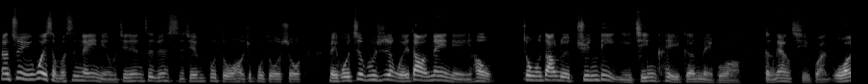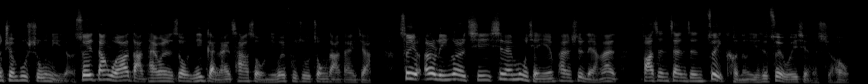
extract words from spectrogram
那至于为什么是那一年，我今天这边时间不多哈，就不多说。美国智库是认为到那一年以后，中国大陆的军力已经可以跟美国等量齐观，我完全不输你的。所以当我要打台湾的时候，你敢来插手，你会付出重大代价。所以二零二七现在目前研判是两岸发生战争最可能也是最危险的时候。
